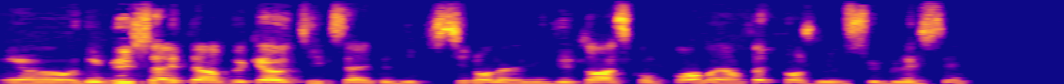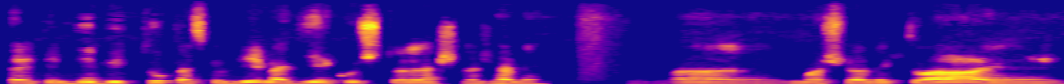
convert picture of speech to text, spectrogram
Et au début ça a été un peu chaotique ça a été difficile. On avait mis du temps à se comprendre. Et en fait quand je me suis blessé ça a été le début de tout parce que lui il m'a dit écoute je te lâcherai jamais. Voilà moi je suis avec toi et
